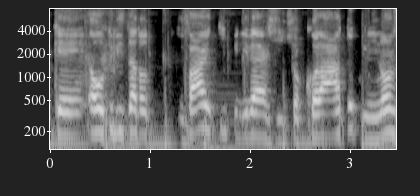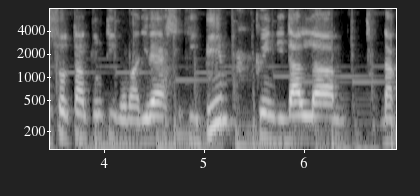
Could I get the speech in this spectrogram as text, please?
che ho utilizzato vari tipi diversi di cioccolato, quindi non soltanto un tipo, ma diversi tipi, quindi dal, da,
